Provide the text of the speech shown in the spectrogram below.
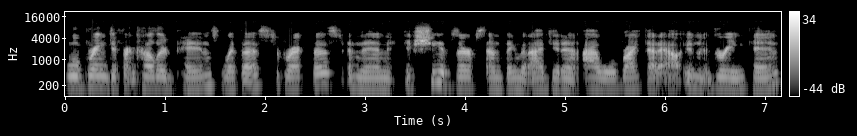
we'll bring different colored pens with us to breakfast. And then if she observes something that I didn't, I will write that out in a green pen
